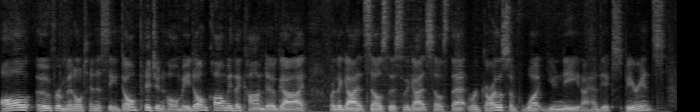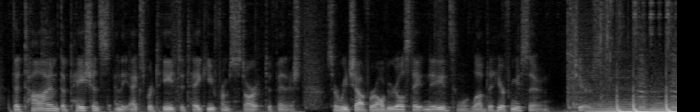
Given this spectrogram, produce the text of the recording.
all over Middle Tennessee. Don't pigeonhole me. Don't call me the condo guy or the guy that sells this the guy that sells that. Regardless of what you need, I have the experience, the time, the patience, and the expertise to take you from start to finish. So reach out for all of your real estate needs, and we'll love to hear from you soon. Cheers.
